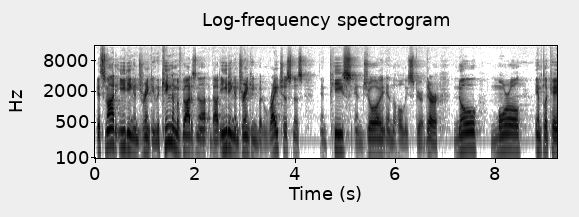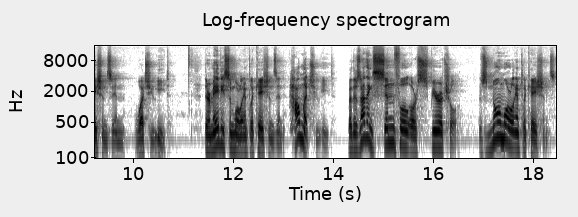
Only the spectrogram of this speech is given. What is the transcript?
it's not eating and drinking. The kingdom of God is not about eating and drinking, but righteousness and peace and joy in the Holy Spirit. There are no moral implications in what you eat. There may be some moral implications in how much you eat, but there's nothing sinful or spiritual. There's no moral implications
